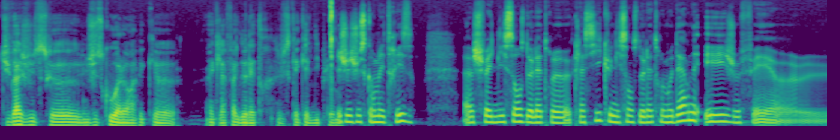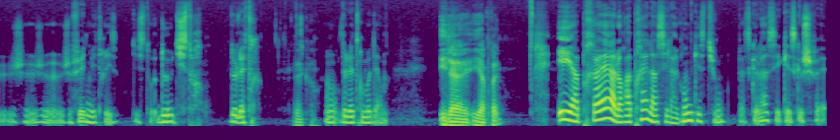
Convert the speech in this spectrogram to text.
tu vas jusqu'où alors avec, avec la fac de lettres? Jusqu'à quel diplôme? Je vais jusqu'en maîtrise. Euh, je fais une licence de lettres classiques, une licence de lettres modernes et je fais, euh, je, je- je fais une maîtrise d'histoire, de, d'histoire, de lettres, D'accord. de lettres modernes. Et, là, et après? Et après, alors après, là, c'est la grande question. Parce que là, c'est qu'est-ce que je fais?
